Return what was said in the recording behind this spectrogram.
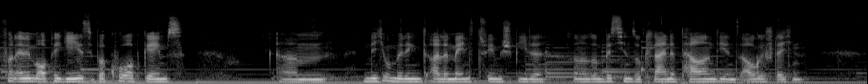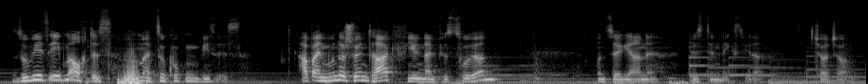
von MMORPGs über Koop-Games. Ähm, nicht unbedingt alle Mainstream-Spiele, sondern so ein bisschen so kleine Perlen, die ins Auge stechen. So wie jetzt eben auch das, um mal zu gucken, wie es ist. Hab einen wunderschönen Tag, vielen Dank fürs Zuhören und sehr gerne bis demnächst wieder. Ciao, ciao.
